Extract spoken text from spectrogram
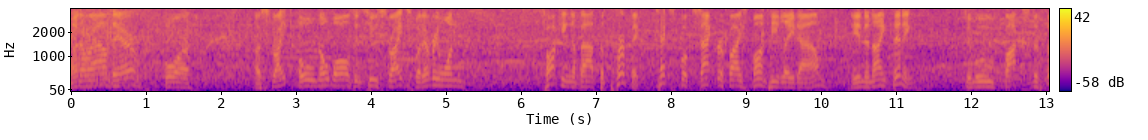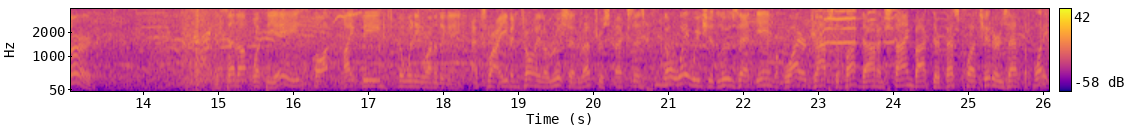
Went around there for a strike. Oh, no balls and two strikes, but everyone talking about the perfect textbook sacrifice bunt he laid down in the ninth inning to move Fox to third to set up what the A's thought might be the winning run of the game. That's why even Tony La Russa in retrospect says no way we should lose that game. McGwire drops the bunt down and Steinbach their best clutch hitters at the plate.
